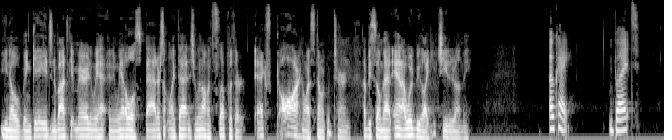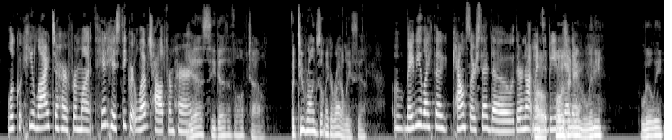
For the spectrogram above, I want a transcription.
you know engaged and about to get married and we had and we had a little spat or something like that and she went off and slept with her ex. Oh, God, my stomach would turn. I'd be so mad, and I would be like, "You cheated on me." Okay. But look, what he lied to her for months, hid his secret love child from her. Yes, he does have the love child, but two wrongs don't make a right, Alicia. Maybe, like the counselor said, though, they're not meant Oh, to be what together. was her name? Linny, Lily,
